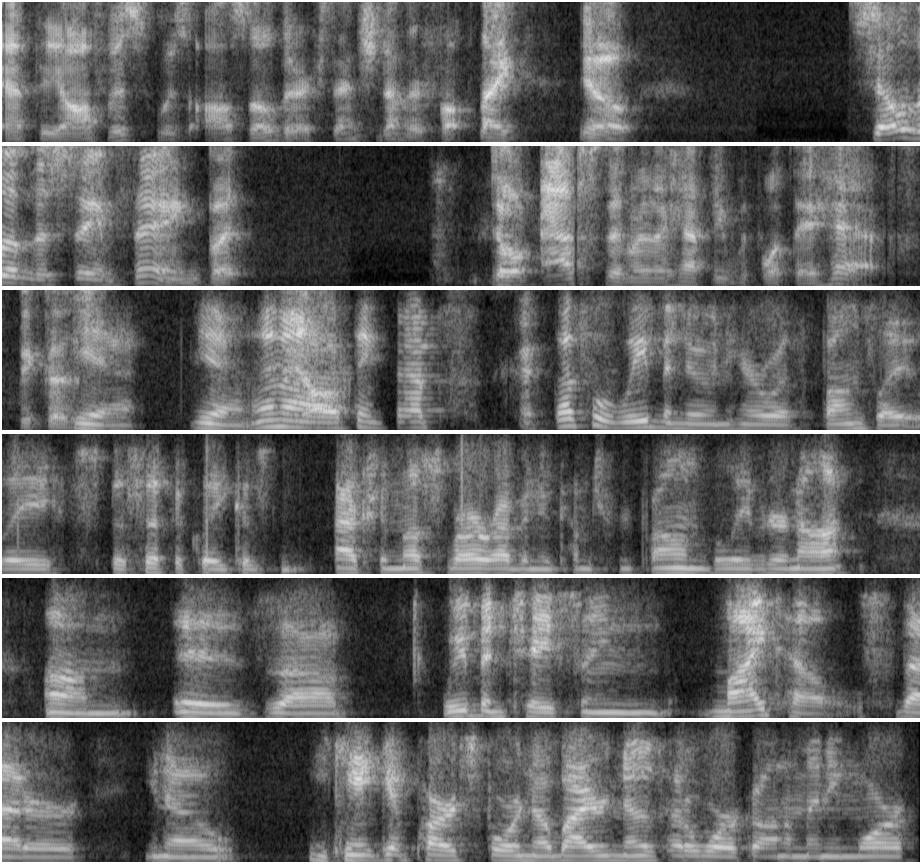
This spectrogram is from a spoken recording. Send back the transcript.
at the office was also their extension on their phone? Like you know sell them the same thing but don't ask them are they happy with what they have because Yeah, yeah, and I, I think that's that's what we've been doing here with phones lately, specifically because actually most of our revenue comes from phone, believe it or not. Um, is uh, we've been chasing Mitels that are you know you can't get parts for, nobody knows how to work on them anymore.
